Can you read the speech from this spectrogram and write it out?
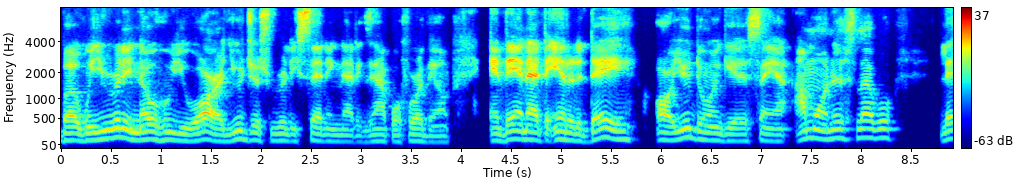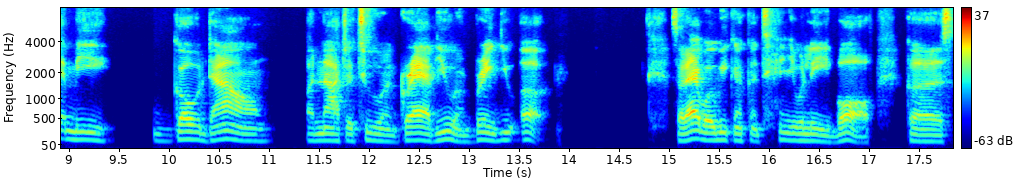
But when you really know who you are you're just really setting that example for them. And then at the end of the day all you're doing is saying i'm on this level. Let me go down a notch or two and grab you and bring you up so that way we can continually evolve. Because,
